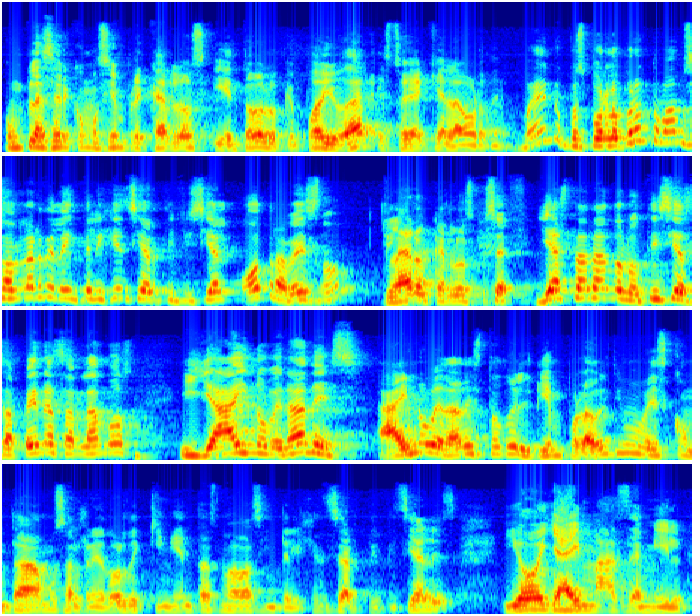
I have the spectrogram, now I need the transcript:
Un placer como siempre, Carlos, y en todo lo que pueda ayudar, estoy aquí a la orden. Bueno, pues por lo pronto vamos a hablar de la inteligencia artificial otra vez, ¿no? Claro, Carlos. O sea, ya está dando noticias, apenas hablamos y ya hay novedades. Hay novedades todo el tiempo. La última vez contábamos alrededor de 500 nuevas inteligencias artificiales y hoy ya hay más de mil.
